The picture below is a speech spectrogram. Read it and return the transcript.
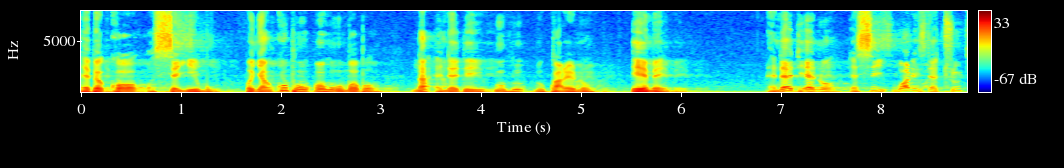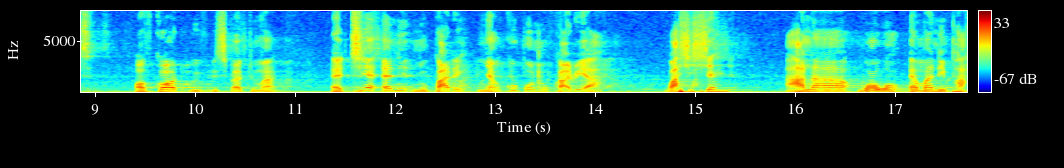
ɛbɛkɔ ɔsɛyɛ mu. Onyankopɔn ɔho mmɔbɔ na ɛnɛ de wohu nokware no. Amen. Ɛnɛ deɛ no yɛsi what is the truth of god with respect to man? Ɛdeɛ ɛne nokware nyankopɔn nokware a wahyehyɛ anaa wɔwɔ ɛma nipa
